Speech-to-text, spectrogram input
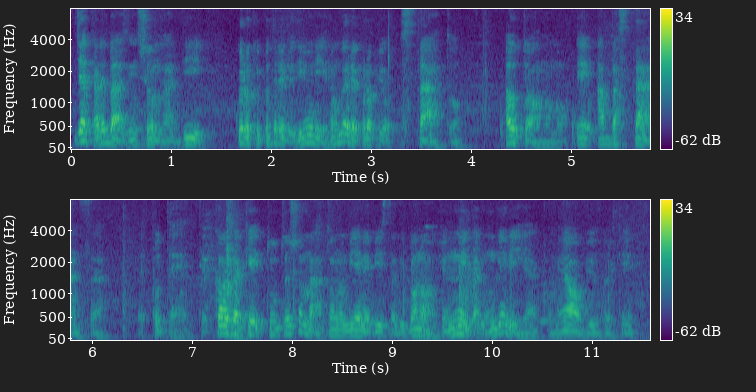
getta le basi insomma di quello che potrebbe divenire un vero e proprio Stato autonomo e abbastanza eh, potente, cosa che tutto sommato non viene vista di buon occhio né dall'Ungheria, come è ovvio perché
